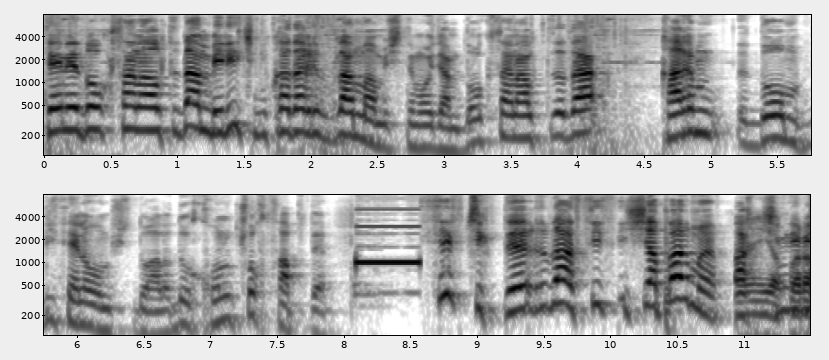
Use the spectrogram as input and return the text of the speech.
Sene 96'dan beri hiç bu kadar hızlanmamıştım hocam. 96'da da karım doğum bir sene olmuştu doğalı. Dur konu çok saptı. Sis çıktı. Rıza sis iş yapar mı? Bak Ben şimdi yapar bir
